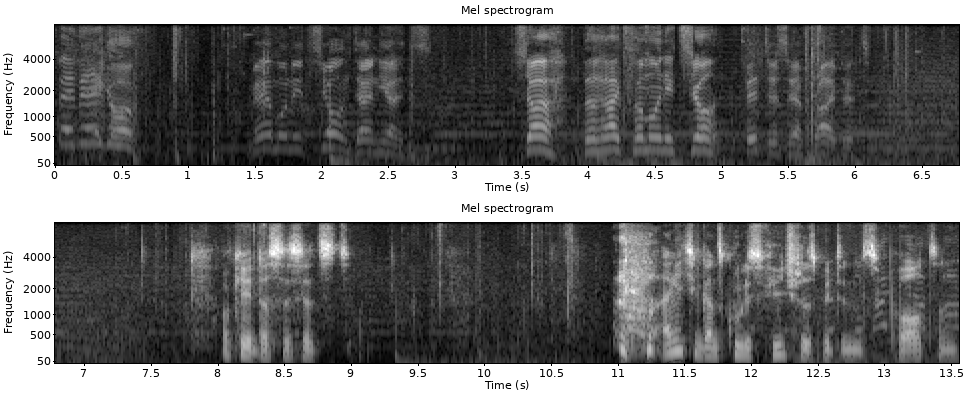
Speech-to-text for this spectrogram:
Bewegung! Mehr Munition, Daniels. So, bereit für Munition. Bitte, Sir Private. Okay, das ist jetzt eigentlich ein ganz cooles Feature, das mit den Supportern.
